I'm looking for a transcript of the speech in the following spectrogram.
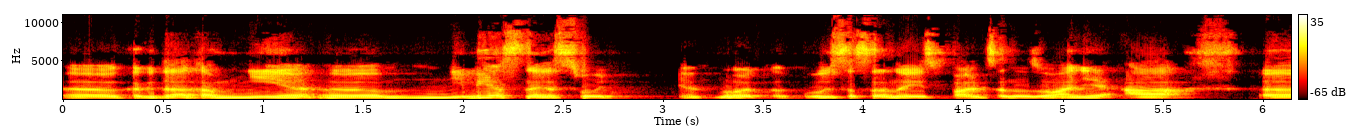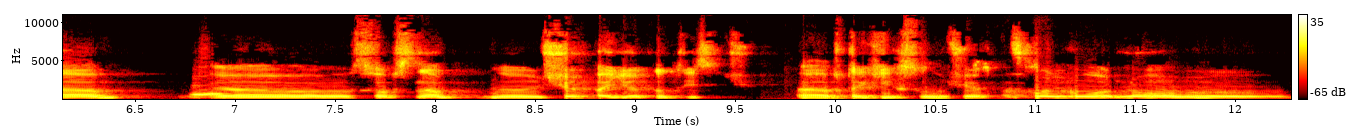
Э, когда там не э, небесная сотня, ну, это высосанное из пальца название, а, э, собственно, счет пойдет на тысячу в таких случаях. Поскольку, ну,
